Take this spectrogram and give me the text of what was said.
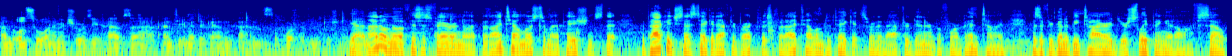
and also want to make sure they have the antiemetic and and supportive medication. Yeah, and I don't know if this is fair or not, but I tell most of my patients that the package says take it after breakfast, but I tell them to take it sort of after dinner before bedtime, because if you're going to be tired, you're sleeping it off. So,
